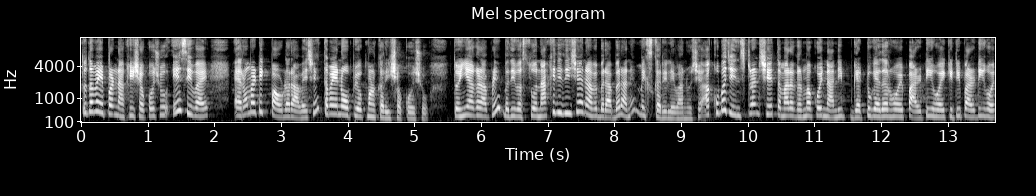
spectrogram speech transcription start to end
તો તમે એ પણ નાખી શકો છો. એ સિવાય એરોમેટિક પાવડર આવે છે, તમે એનો ઉપયોગ પણ કરી શકો છો. તો અહીંયા આગળ આપણે બધી વસ્તુઓ નાખી દીધી છે અને હવે બરાબર આને મિક્સ કરી લેવાનું છે. આ ખૂબ જ ઇન્સ્ટન્ટ છે. તમારા ઘરમાં કોઈ નાની ગેટ ટુગેધર હોય, પાર્ટી હોય, કિટી પાર્ટી હોય,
